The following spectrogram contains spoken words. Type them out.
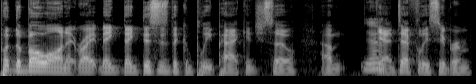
put the bow on it, right? Make like this is the complete package. So, um, yeah, yeah definitely super.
